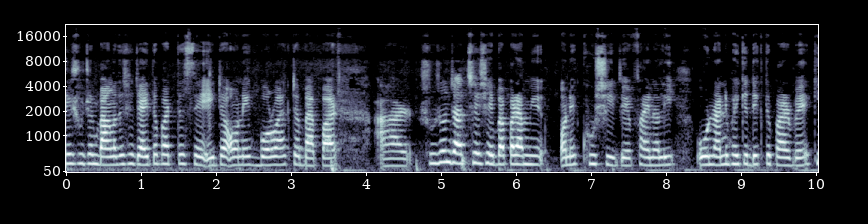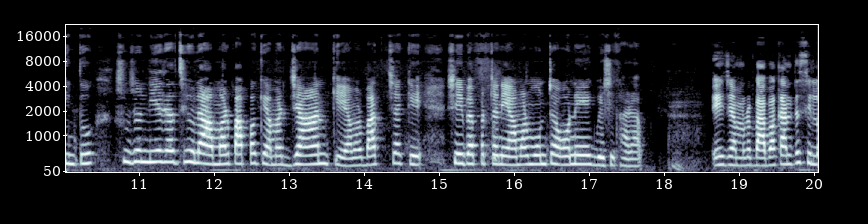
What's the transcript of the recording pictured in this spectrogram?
যে সুজন বাংলাদেশে যাইতে পারতেছে, এটা অনেক বড় একটা ব্যাপার। আর সুজন যাচ্ছে সেই ব্যাপারে আমি অনেক খুশি যে ফাইনালি ওর নানি ভাইকে দেখতে পারবে। কিন্তু সুজন নিয়ে যাচ্ছে হলে আমার পাপাকে আমার জানকে আমার বাচ্চাকে। সেই ব্যাপারটা নিয়ে আমার মনটা অনেক বেশি খারাপ। এই যে আমরা বাবা কানতেছিল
